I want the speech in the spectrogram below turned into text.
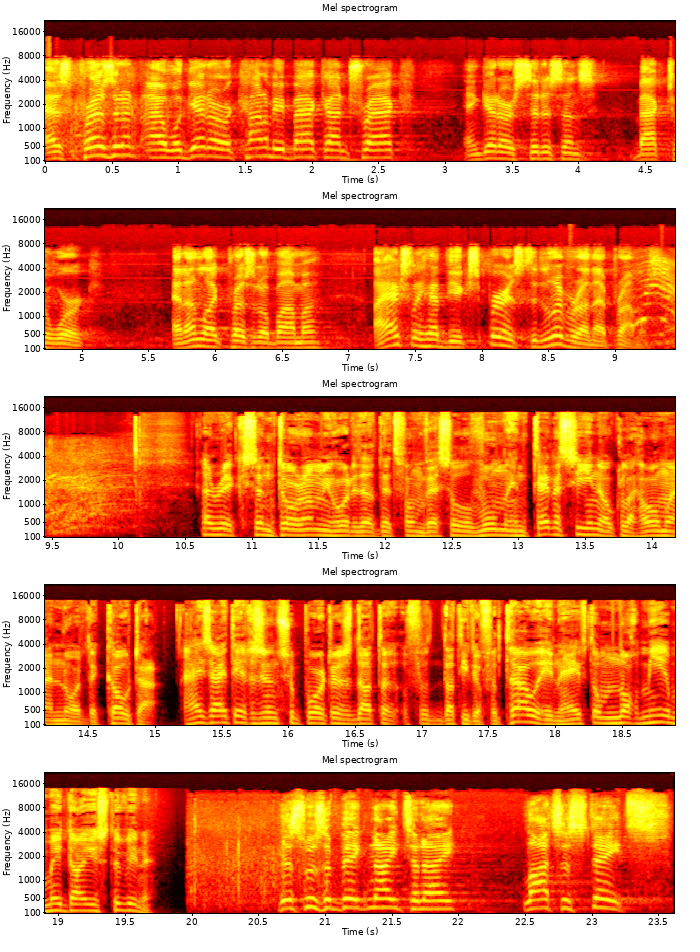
As president, I will get our economy back on track and get our citizens back to work. And unlike President Obama, I actually have the experience to deliver on that promise. En Rick Santorum, je hoorde dat net van Wessel, won in Tennessee, in Oklahoma en North Dakota. Hij zei tegen zijn supporters dat, er, dat hij er vertrouwen in heeft om nog meer medailles te winnen. This was a big night tonight. Lots of states.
